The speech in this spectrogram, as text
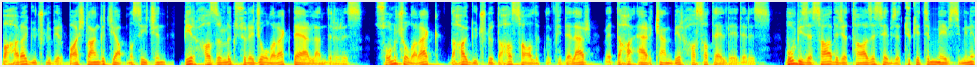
bahara güçlü bir başlangıç yapması için bir hazırlık süreci olarak değerlendiririz. Sonuç olarak daha güçlü, daha sağlıklı fideler ve daha erken bir hasat elde ederiz. Bu bize sadece taze sebze tüketim mevsimini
